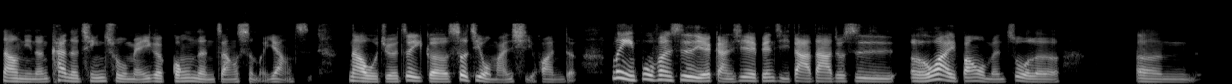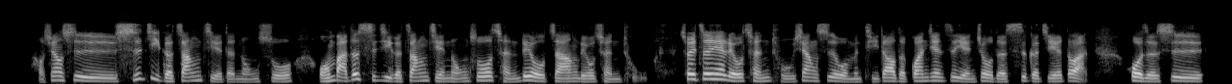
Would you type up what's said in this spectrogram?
让你能看得清楚每一个功能长什么样子。那我觉得这个设计我蛮喜欢的。另一部分是也感谢编辑大大，就是额外帮我们做了，嗯。好像是十几个章节的浓缩，我们把这十几个章节浓缩成六张流程图，所以这些流程图像是我们提到的关键字研究的四个阶段，或者是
